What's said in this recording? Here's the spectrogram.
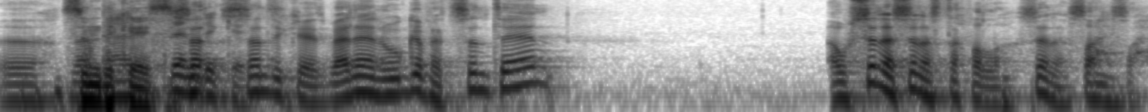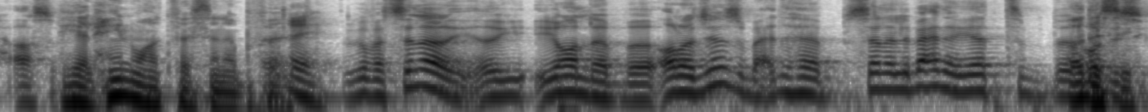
آه Syndicate Syndicate. Syndicate بعدين وقفت سنتين أو سنة سنة استغفر الله. سنة صح صح آسف. هي الحين واقفة سنة أبو فهد. إيه. وقفت سنة يونا ب Origins وبعدها بالسنه اللي بعدها جت Odyssey.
